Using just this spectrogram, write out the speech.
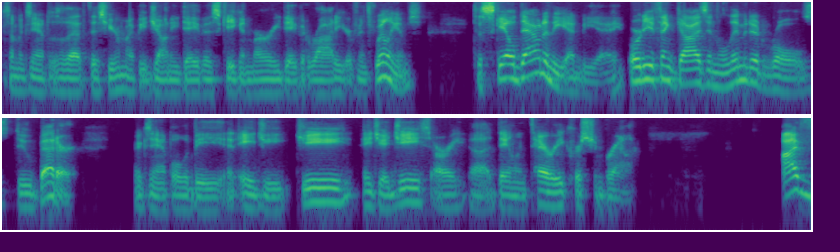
Some examples of that this year might be Johnny Davis, Keegan Murray, David Roddy, or Vince Williams to scale down in the NBA? Or do you think guys in limited roles do better? For example, would be an AGG, AJG, sorry, uh, Dalen Terry, Christian Braun. I've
